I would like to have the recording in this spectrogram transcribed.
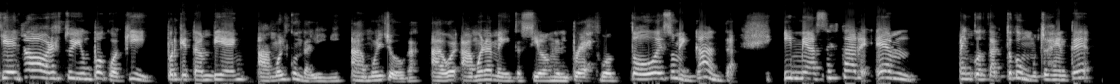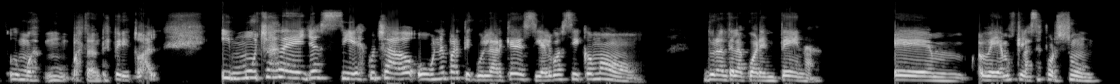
que yo ahora estoy un poco aquí, porque también amo el kundalini, amo el yoga, amo, amo la meditación, el breathwork, todo eso me encanta. Y me hace estar en, en contacto con mucha gente como bastante espiritual. Y muchas de ellas sí he escuchado, una en particular que decía algo así como durante la cuarentena, em, veíamos clases por Zoom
